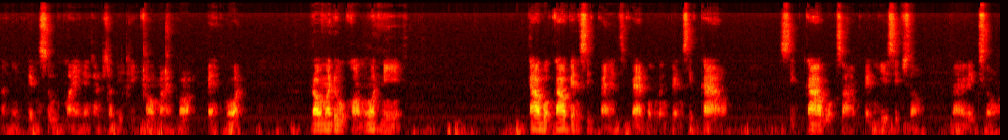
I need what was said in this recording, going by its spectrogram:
อันนี้เป็นสูตรใหม่นะครับ สถิติเข้ามาก็แปดงวด เรามาดูของงวดนี้เก้าบวกเก้าเป็นสิบแปดสิบแปดบวกหนึ่งเป็นสิบเก้าสิบเก้าบวกสามเป็นยี่สิบสองได้เลขสอง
